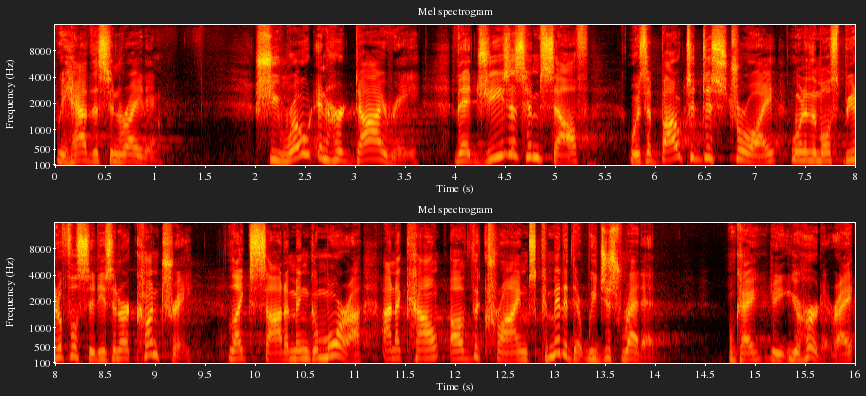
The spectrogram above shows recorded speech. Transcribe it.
We have this in writing. She wrote in her diary that Jesus himself was about to destroy one of the most beautiful cities in our country, like Sodom and Gomorrah, on account of the crimes committed there. We just read it. Okay? You heard it, right?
